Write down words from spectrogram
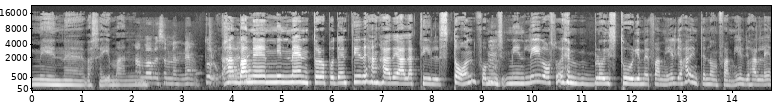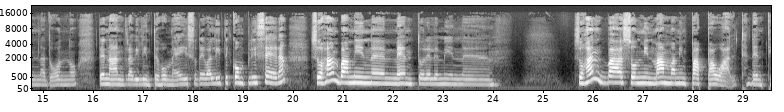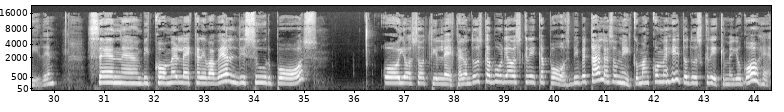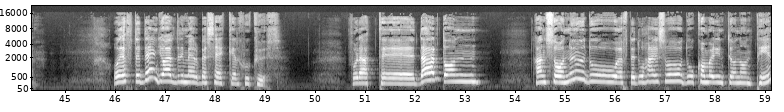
min, eh, vad säger man? Han var väl som en mentor också? Han eller? var med min mentor och på den tiden han hade alla tillstånd för min, min liv och så en bra historia med familj. Jag har inte någon familj, jag har lämnat dem och den andra vill inte ha mig, så det var lite komplicerat. Så han var min eh, mentor eller min... Så han var som min mamma, min pappa och allt den tiden. Sen eh, vi kommer, läkaren var väldigt sur på oss. Och jag sa till läkaren, du ska börja och skrika på oss. Vi betalar så mycket. Om man kommer hit och du skriker, men jag går hem. Och efter den, jag aldrig mer besöker sjukhus. För att eh, där de... Han sa nu, du, efter du har så, du kommer inte ha någonting.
